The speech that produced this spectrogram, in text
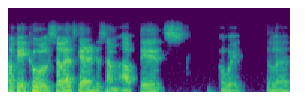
okay, cool. So let's get into some updates. Oh wait, so let's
